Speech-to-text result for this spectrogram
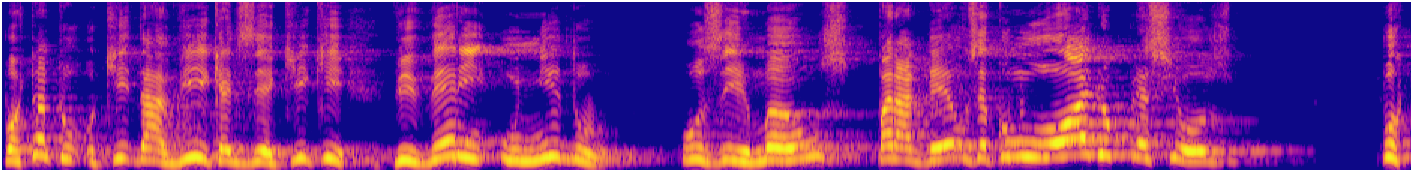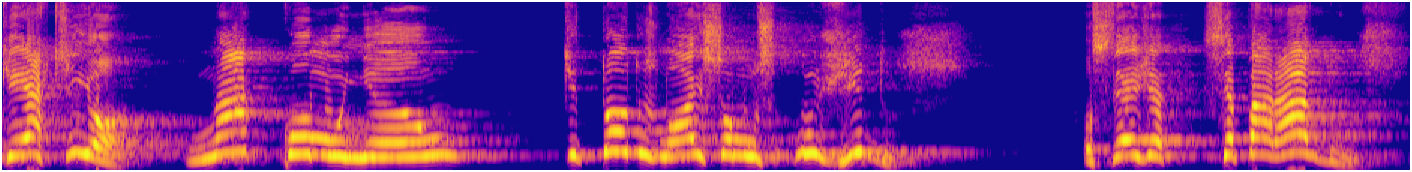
Portanto, o que Davi quer dizer aqui que viverem unidos os irmãos para Deus é como óleo precioso. Porque é aqui, ó, na comunhão que todos nós somos ungidos, ou seja, separados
